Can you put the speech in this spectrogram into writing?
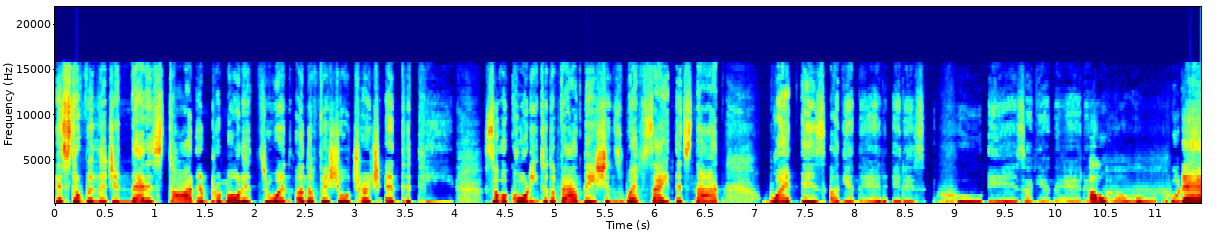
It's the religion that is taught and promoted through an unofficial church entity. So, according to the foundation's website, it's not what is onion head, it is who is onion head. Oh, Oh. who the heck?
